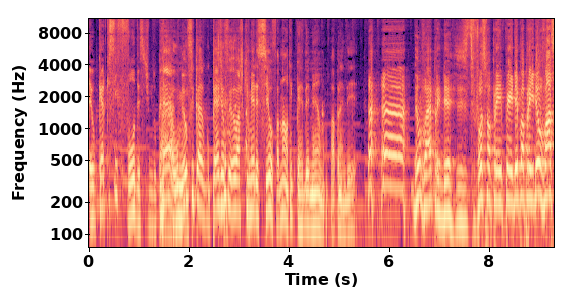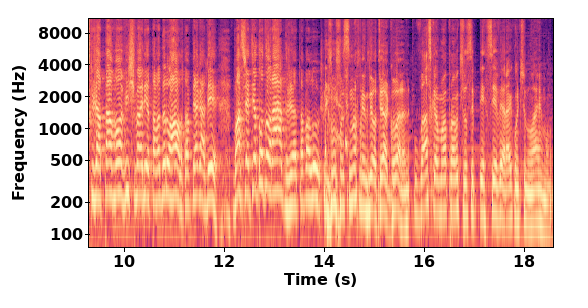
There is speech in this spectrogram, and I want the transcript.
eu quero que se foda esse time do cara. É, o meu fica. Perde, eu, eu acho que mereceu. Eu falo, não, tem que perder mesmo, pra aprender. não vai aprender. Se fosse pra perder pra aprender, o Vasco já tava, ó, vixe Maria, tava dando aula, tava PHD. O Vasco já tinha doutorado, já tá maluco. Você não aprendeu até agora, né? O Vasco é a maior prova que se você perseverar e continuar, irmão.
